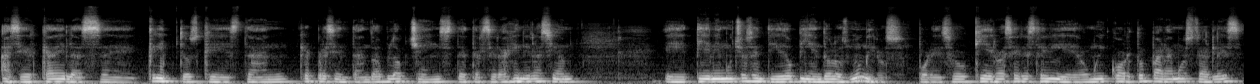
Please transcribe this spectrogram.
acerca de las eh, criptos que están representando a blockchains de tercera generación eh, tiene mucho sentido viendo los números. Por eso quiero hacer este video muy corto para mostrarles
